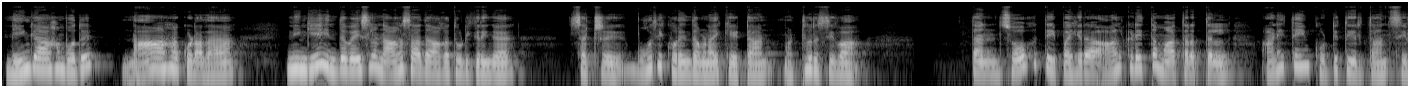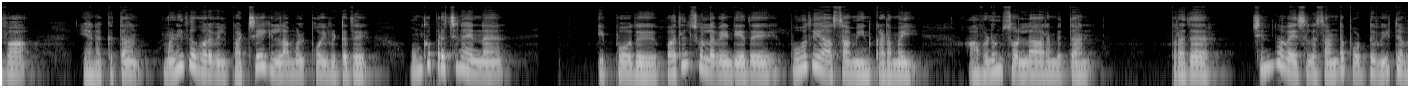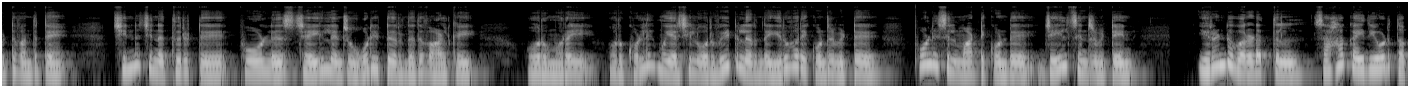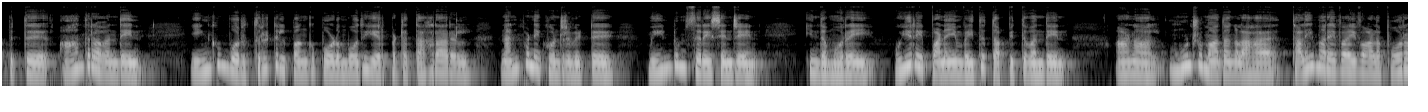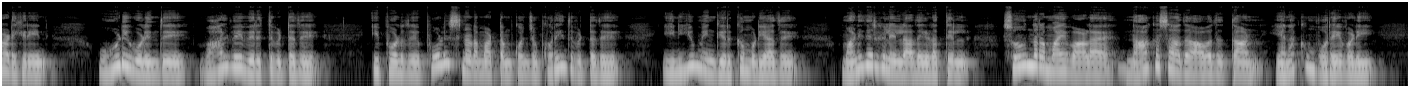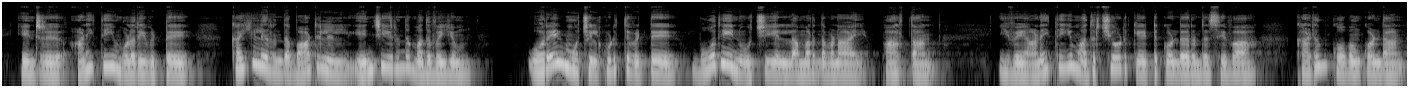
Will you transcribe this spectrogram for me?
நீங்கள் ஆகும்போது நான் ஆகக்கூடாதா? நீங்கள் ஏன் இந்த வயசில் நாகசாது ஆக துடிக்கிறீங்க? சற்று போதை குறைந்தவனாய் கேட்டான் மற்றொரு சிவா. தன் சோகத்தை பகிர ஆள் கிடைத்த மாத்திரத்தில் அனைத்தையும் கொட்டி தீர்த்தான் சிவா. எனக்குத்தான் மனித உறவில் பற்றே இல்லாமல் போய்விட்டது. உங்கள் பிரச்சனை என்ன? இப்போது பதில் சொல்ல வேண்டியது போதை ஆசாமியின் கடமை. அவனும் சொல்ல ஆரம்பித்தான். பிரதர் சின்ன வயசில் சண்டை போட்டு வீட்டை விட்டு வந்துட்டேன். சின்ன சின்ன திருட்டு போலீஸ் ஜெயில் என்று ஓடிட்டு இருந்தது வாழ்க்கை. ஒரு முறை ஒரு கொள்ளை முயற்சியில் ஒரு வீட்டில் இருந்த இருவரை கொன்றுவிட்டு போலீஸில் மாட்டிக்கொண்டு ஜெயில் சென்று விட்டேன். இரண்டு வருடத்தில் சக கைதியோடு தப்பித்து ஆந்திரா வந்தேன். இங்கும் ஒரு திருட்டில் பங்கு போடும்போது ஏற்பட்ட தகராறில் நண்பனை கொன்றுவிட்டு மீண்டும் சிறை சென்றேன். இந்த முறை உயிரை பணயம் வைத்து தப்பித்து வந்தேன். ஆனால் மூன்று மாதங்களாக தலைமறைவாய் வாழ போராடுகிறேன். ஓடி ஒளிந்து வாழ்வே வெறுத்து விட்டது. இப்பொழுது போலீஸ் நடமாட்டம் கொஞ்சம் குறைந்து விட்டது. இனியும் இங்கு இருக்க முடியாது. மனிதர்கள் இல்லாத இடத்தில் சுதந்திரமாய் வாழ நாகசாது ஆவது தான் எனக்கும் ஒரே வழி என்று அனைத்தையும் உளறிவிட்டு கையில் இருந்த பாட்டிலில் எஞ்சியிருந்த மதுவையும் ஒரே மூச்சில் குடித்துவிட்டு போதையின் உச்சியில் அமர்ந்தவனாய் பார்த்தான். இவை அனைத்தையும் அதிர்ச்சியோடு கேட்டுக்கொண்டிருந்த சிவா கடும் கோபம் கொண்டான்.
